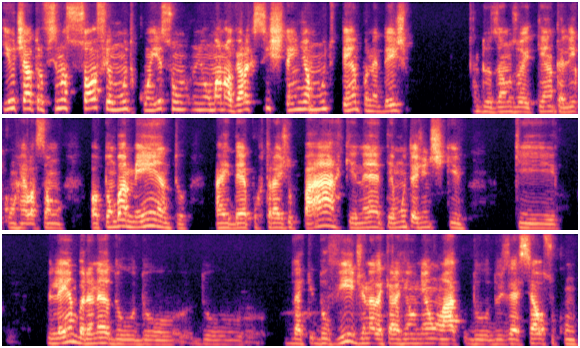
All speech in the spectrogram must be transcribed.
e o Teatro Oficina sofre muito com isso em uma novela que se estende há muito tempo, né? Desde dos anos 80 ali com relação ao tombamento, a ideia por trás do parque, né? Tem muita gente que, que lembra, né, do, do, do, daqui, do vídeo, né, daquela reunião lá do, do Zé Celso com,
